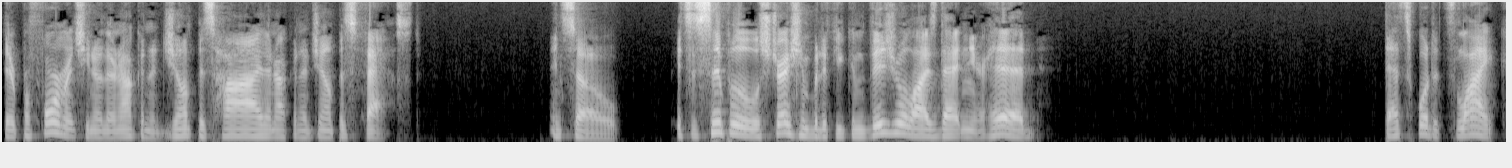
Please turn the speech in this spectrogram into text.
their performance, you know, they're not going to jump as high, they're not going to jump as fast. And so it's a simple illustration, but if you can visualize that in your head, that's what it's like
